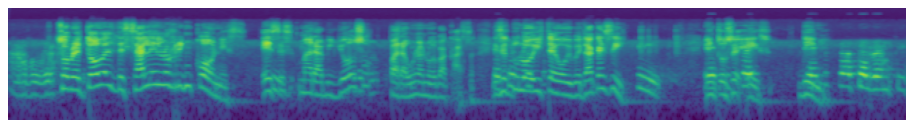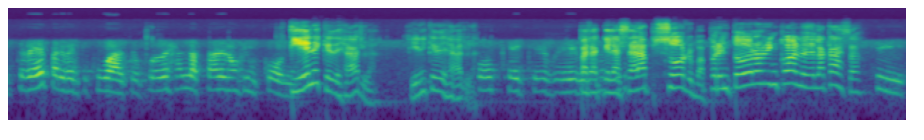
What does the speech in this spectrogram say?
Ah, pues Sobre todo el de sal en los rincones. Ese es maravilloso para una nueva casa. Ese tú lo oíste hoy, ¿verdad que sí? Sí. Entonces, eso. Dime. es el 23 para el 24. Puedo dejar la sal en los rincones. Tienes que dejarla. Tienes que dejarla. Ok, qué bebé. Para que la sal absorba. Pero en todos los rincones de la casa. Sí.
